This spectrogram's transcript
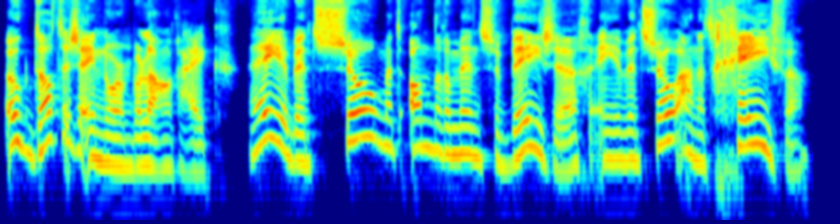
Ook dat is enorm belangrijk. je bent zo met andere mensen bezig en je bent zo aan het geven.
